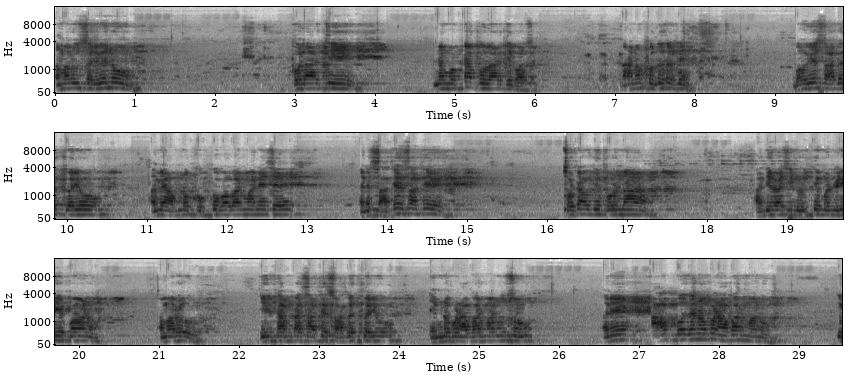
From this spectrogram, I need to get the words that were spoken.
અમારું સર્વેનું ફુલારથી અને મોટા ફુલારથી પાછળ નાનો ફુલાર ને ભવ્ય સ્વાગત કર્યું. અમે આપનો ખૂબ ખૂબ આભાર માને છે અને સાથે સાથે છોટાઉદેપુરના આદિવાસી નૃત્ય મંડળીએ પણ અમારું તીરખામટા સાથે સ્વાગત કર્યું. એમનો પણ આભાર માનું છું. અને આપ બધાનો પણ આભાર માનું કે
